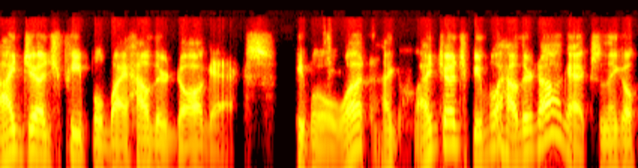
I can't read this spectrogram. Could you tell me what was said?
I judge people by how their dog acts people go, What? I, I judge people how their dog acts. And they go,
